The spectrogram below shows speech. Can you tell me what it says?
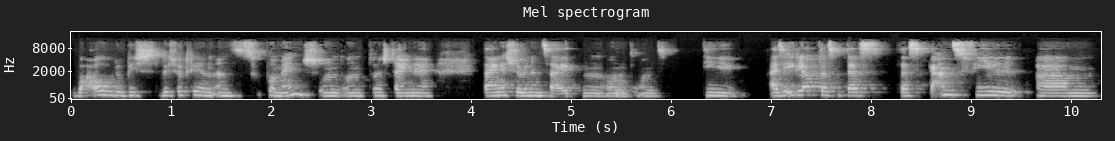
wow, du bist, bist wirklich ein, ein super Mensch und, und du hast deine, deine schönen Seiten und, und die, also ich glaube, dass, dass dass ganz viel, ähm,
